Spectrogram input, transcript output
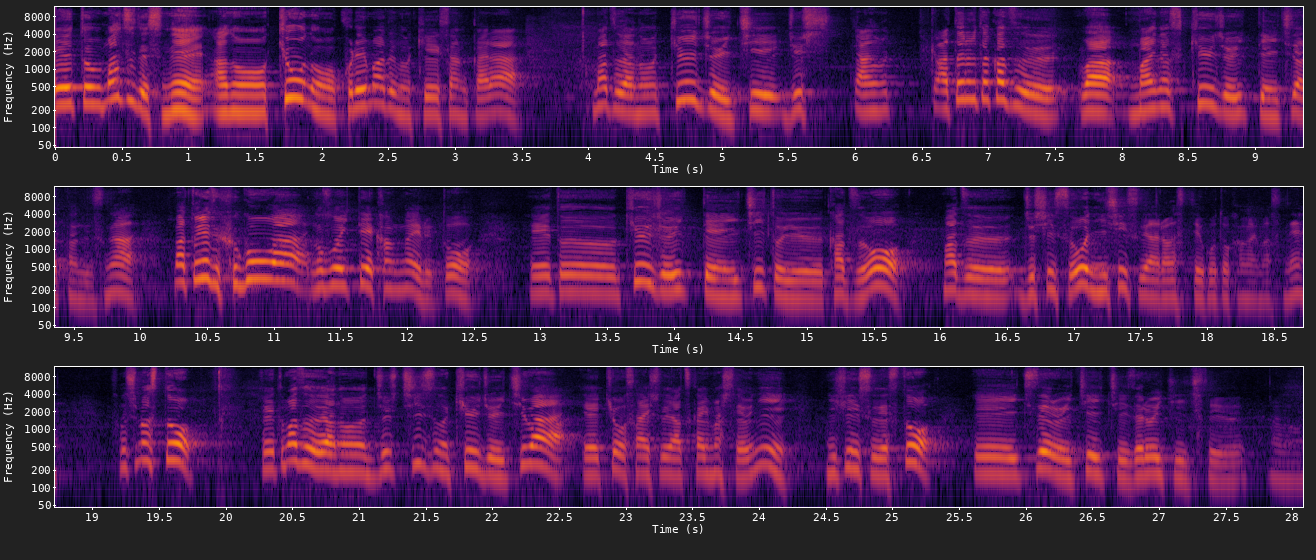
えー、とまずですねあの今日のこれまでの計算からまずあの91 10あの与えられた数はマイナス91.1だったんですが、まあ、とりあえず符号は除いて考えると、えー、と91.1という数をまず10進数を2進数で表すということを考えますね。そうしますと、えー、とまずあの10進数の91は、えー、今日最初で扱いましたように2進数ですと、えー、1011011というあの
